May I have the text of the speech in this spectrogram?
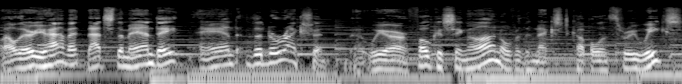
Well, there you have it. That's the mandate and the direction that we are focusing on over the next couple of three weeks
